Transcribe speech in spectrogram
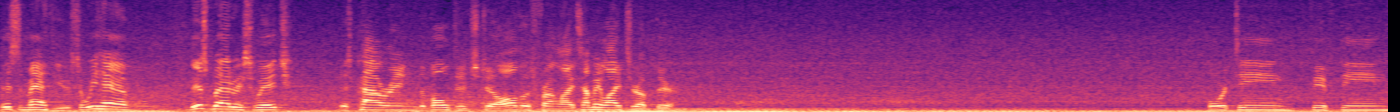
this is Matthew. So we have this battery switch is powering the voltage to all those front lights. How many lights are up there? Fourteen, fifteen.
